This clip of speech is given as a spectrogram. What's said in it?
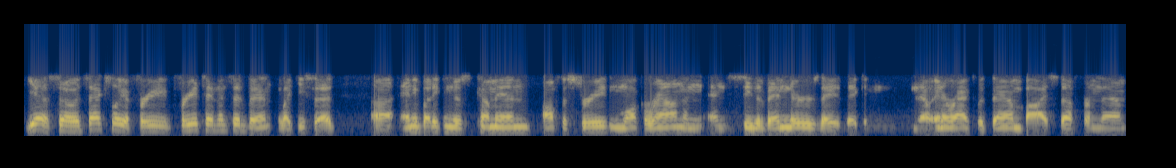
Yeah, so it's actually a free free attendance event, like you said. Uh, anybody can just come in off the street and walk around and, and see the vendors. They they can you know interact with them, buy stuff from them.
